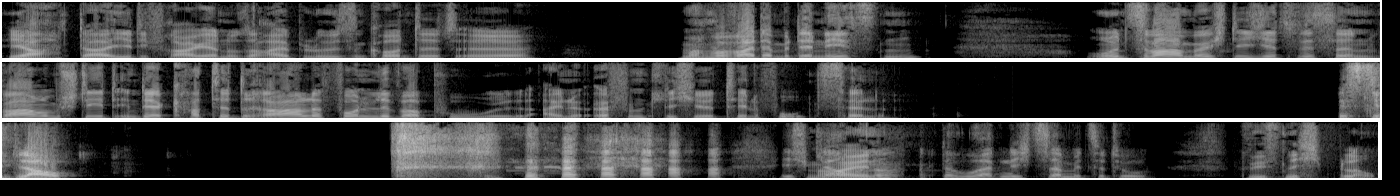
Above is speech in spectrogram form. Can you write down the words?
Ja, da ihr die Frage ja nur so halb lösen konntet, äh, machen wir weiter mit der nächsten. Und zwar möchte ich jetzt wissen, warum steht in der Kathedrale von Liverpool eine öffentliche Telefonzelle? Ist die blau? ich glaube, Nein. Dr. Who hat nichts damit zu tun. Sie ist nicht blau.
